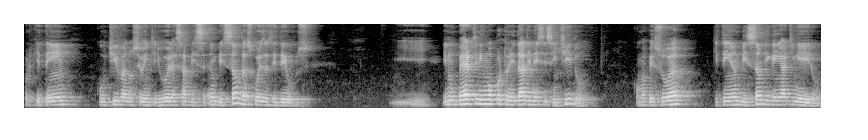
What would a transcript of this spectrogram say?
porque tem, cultiva no seu interior essa ambição das coisas de Deus. E, e não perde nenhuma oportunidade nesse sentido, como uma pessoa que tem a ambição de ganhar dinheiro.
